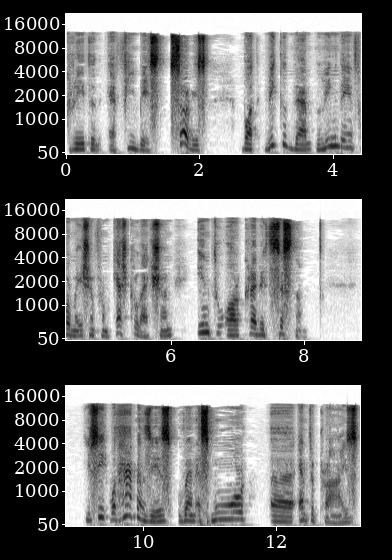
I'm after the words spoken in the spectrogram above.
created a fee-based service, but we could then link the information from cash collection into our credit system. You see, what happens is when a small uh, enterprise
